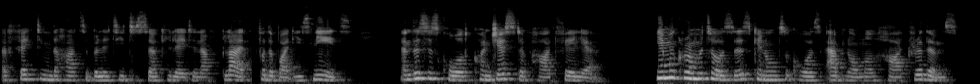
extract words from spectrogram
affecting the heart's ability to circulate enough blood for the body's needs, and this is called congestive heart failure. Hemochromatosis can also cause abnormal heart rhythms,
